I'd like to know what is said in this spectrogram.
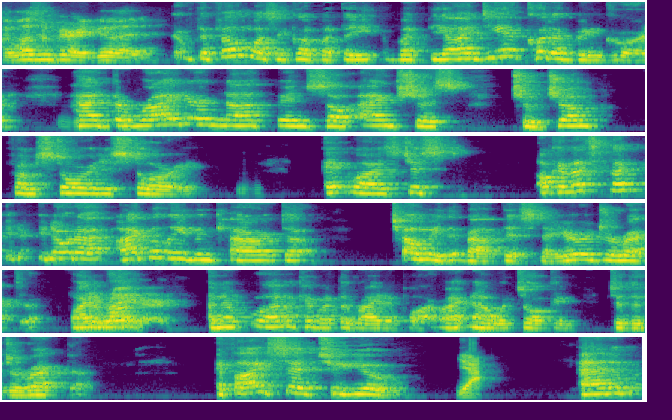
It wasn't very good. the film wasn't good, but the but the idea could have been good had the writer not been so anxious to jump from story to story. Mhm. It was just okay. Let's let you know what I believe in character. Tell me about this now. You're a director. If I The write- writer. and then, well, I don't care about the writer part. Right now, we're talking to the director. If I said to you, Yeah. Adam,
